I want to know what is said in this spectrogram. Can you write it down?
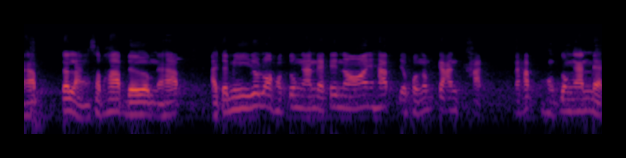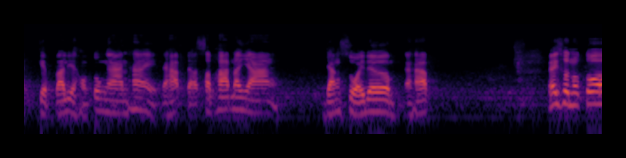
นะครับด้านหลังสภาพเดิมนะครับ อาจจะมีริ้วรอยของตัวงานแม็กเล็กน้อยครับเดี๋ยวผมทำการขัดนะครับของตัวงานแม็กเก็บรายละเอียดของตัวงานให้นะครับ แต่สภาพหน้ายางยังสวยเดิมนะครับในส่วนของตัว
